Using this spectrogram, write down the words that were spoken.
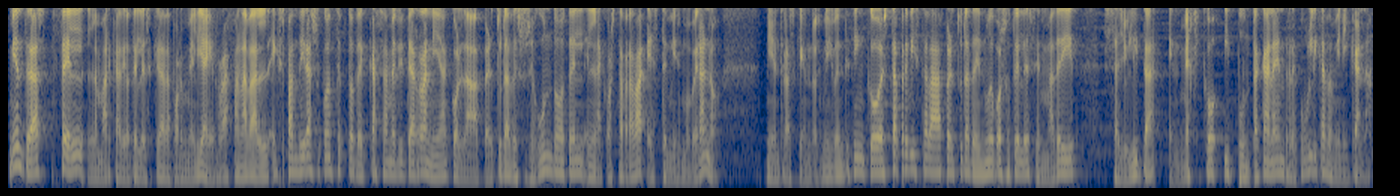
Mientras, Cel, la marca de hoteles creada por Melia y Rafa Nadal, expandirá su concepto de casa mediterránea con la apertura de su segundo hotel en la Costa Brava este mismo verano, mientras que en 2025 está prevista la apertura de nuevos hoteles en Madrid, Sayulita en México y Punta Cana en República Dominicana.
